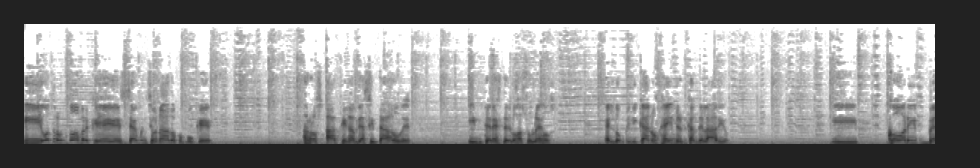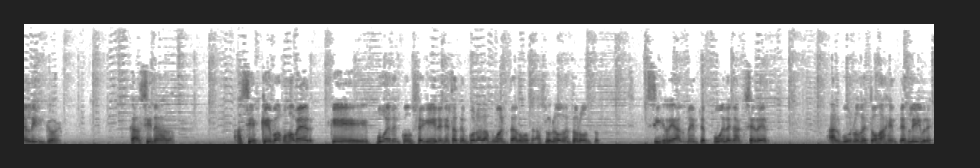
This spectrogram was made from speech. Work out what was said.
Y otros nombres que se han mencionado como que Ross Atkins habría citado de interés de los azulejos, el dominicano Heimer Candelario y Cory Bellinger, casi nada. Así es que vamos a ver que pueden conseguir en esta temporada muerta los azulejos de Toronto si realmente pueden acceder a algunos de estos agentes libres,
